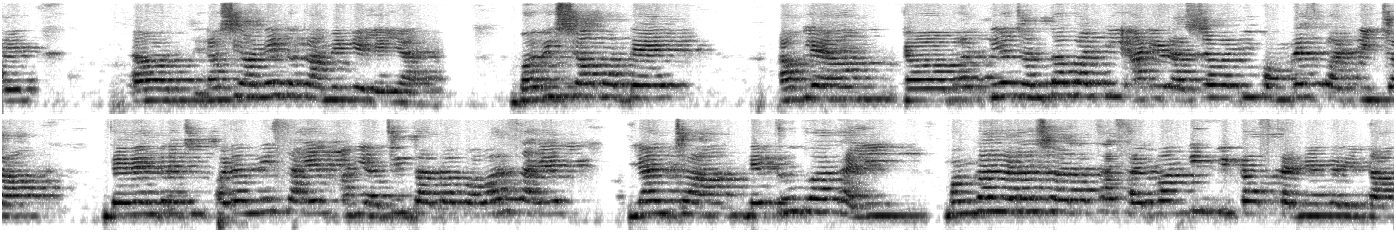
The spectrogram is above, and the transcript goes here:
आहेत. अशी अनेक कामे केलेली आहेत. भविष्यामध्ये आपल्या भारतीय जनता पार्टी आणि राष्ट्रवादी काँग्रेस पार्टीच्या देवेंद्रजी फडणवीस साहेब आणि अजितदादा पवार साहेब यांच्या नेतृत्वाखाली मंगळवेढा शहराचा सर्वांगीण विकास करण्याकरिता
